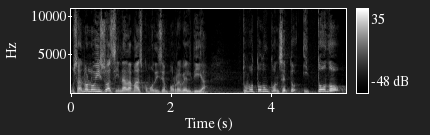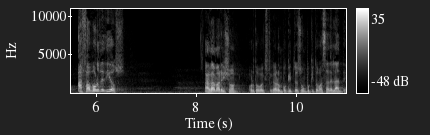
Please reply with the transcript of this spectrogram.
O sea, no lo hizo así nada más como dicen por rebeldía. Tuvo todo un concepto y todo a favor de Dios. Adama Rishon. Ahorita voy a explicar un poquito eso un poquito más adelante.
